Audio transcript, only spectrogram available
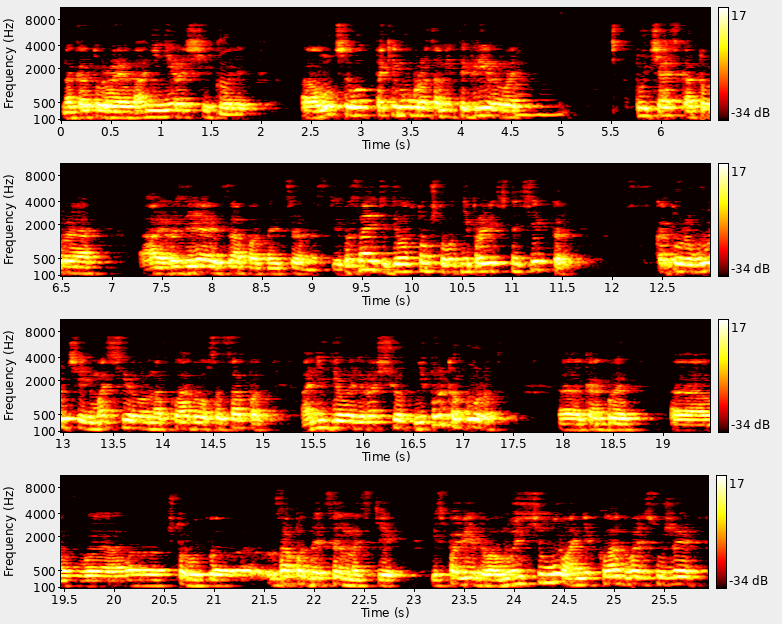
на которые они не рассчитывали, а лучше вот таким образом интегрировать ту часть, которая а, разделяет западные ценности. Вы знаете, дело в том, что вот неправительственный сектор, в который очень массированно вкладывался Запад, они делали расчет не только город Э, как бы, э, в, чтобы западные ценности исповедовал, но и село, они вкладывались уже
